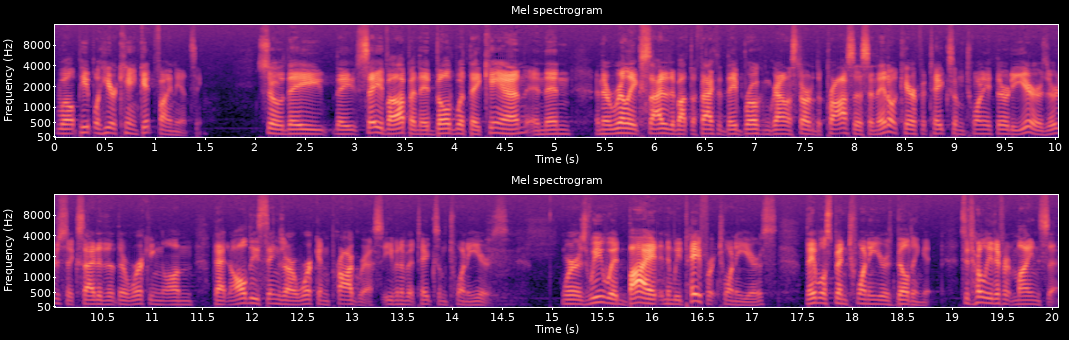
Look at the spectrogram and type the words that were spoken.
Well, people here can't get financing. So they, they save up and they build what they can, and then and they're really excited about the fact that they've broken ground and started the process, and they don't care if it takes them 20, 30 years. They're just excited that they're working on that, and all these things are a work in progress, even if it takes them 20 years. Whereas we would buy it and then we'd pay for it 20 years. They will spend 20 years building it. It's a totally different mindset.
